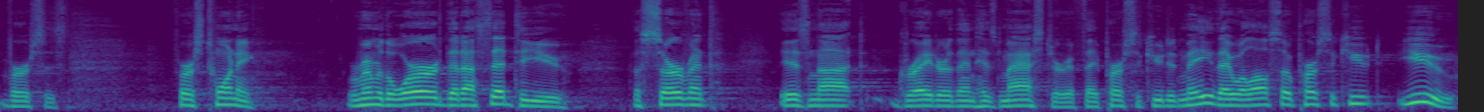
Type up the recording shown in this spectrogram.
verses. Verse 20 Remember the word that I said to you a servant is not greater than his master. If they persecuted me, they will also persecute you.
